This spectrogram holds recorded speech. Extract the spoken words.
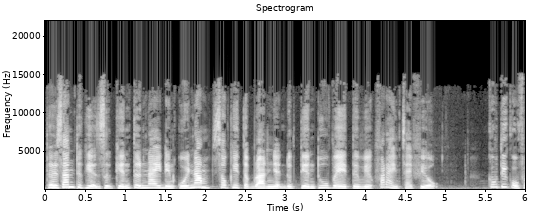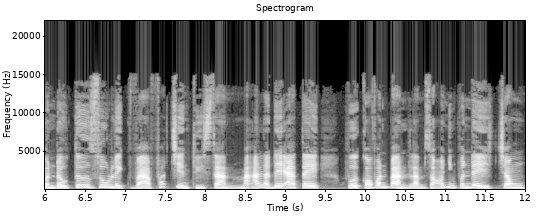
Thời gian thực hiện dự kiến từ nay đến cuối năm sau khi tập đoàn nhận được tiền thu về từ việc phát hành trái phiếu. Công ty cổ phần đầu tư du lịch và phát triển thủy sản mã là DAT vừa có văn bản làm rõ những vấn đề trong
